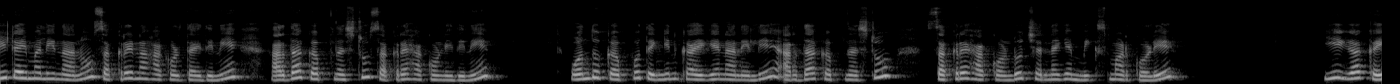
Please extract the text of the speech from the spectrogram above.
ಈ ಟೈಮಲ್ಲಿ ನಾನು ಸಕ್ಕರೆನ ಹಾಕ್ಕೊಳ್ತಾ ಇದ್ದೀನಿ. ಅರ್ಧ ಕಪ್ನಷ್ಟು ಸಕ್ಕರೆ ಹಾಕ್ಕೊಂಡಿದ್ದೀನಿ ಒಂದು ಕಪ್ಪು ತೆಂಗಿನಕಾಯಿಗೆ ನಾನಿಲ್ಲಿ ಅರ್ಧ ಕಪ್ನಷ್ಟು ಸಕ್ಕರೆ ಹಾಕ್ಕೊಂಡು ಚೆನ್ನಾಗಿ ಮಿಕ್ಸ್ ಮಾಡ್ಕೊಳ್ಳಿ. ಈಗ ಕೈ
